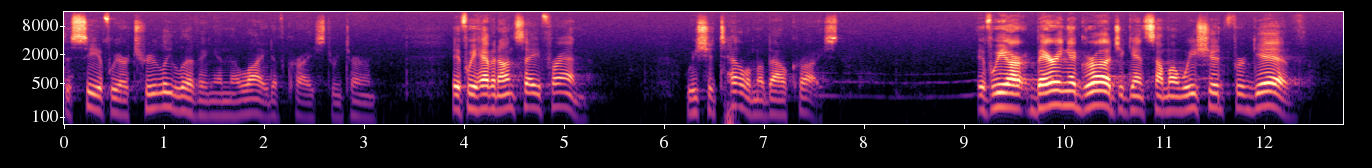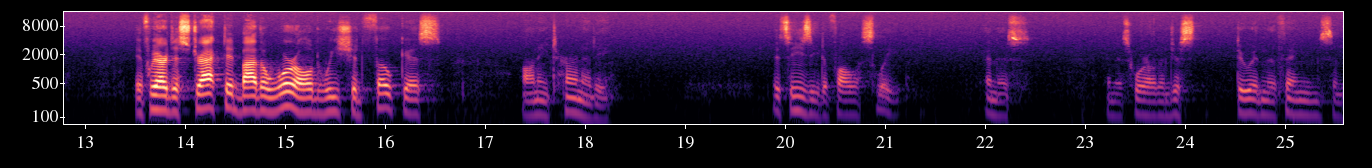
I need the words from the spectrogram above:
to see if we are truly living in the light of Christ's return. If we have an unsaved friend, we should tell him about Christ. If we are bearing a grudge against someone, we should forgive if we are distracted by the world, we should focus on eternity. It's easy to fall asleep in this, in this world and just doing the things and,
